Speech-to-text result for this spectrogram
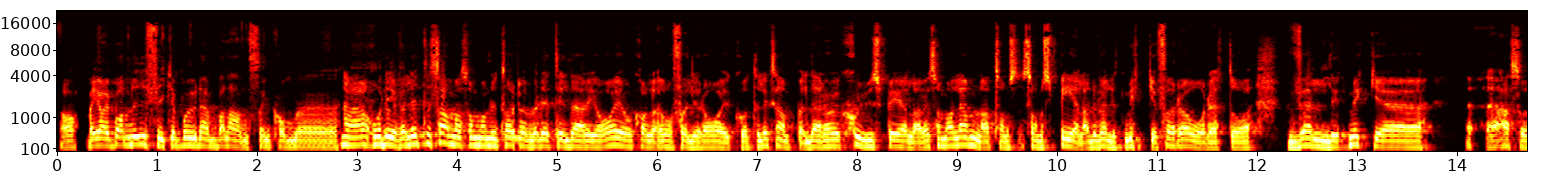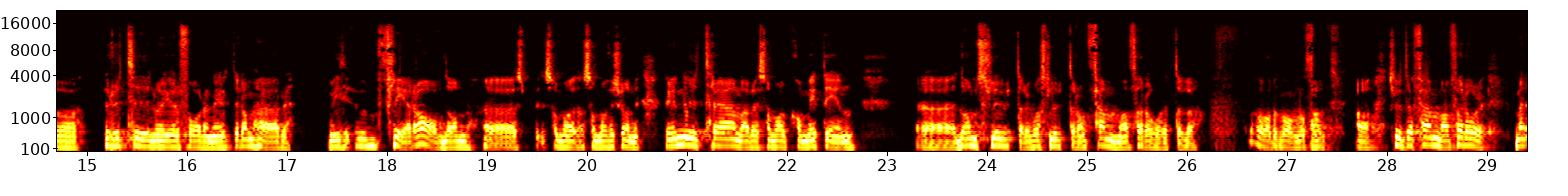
Ja, men jag är bara nyfiken på hur den balansen kommer... Ja, och Det är väl lite samma som om du tar över det till där jag är och, kollar, och följer AIK till exempel. Där har sju spelare som har lämnat som, som spelade väldigt mycket förra året och väldigt mycket eh, alltså, rutin och erfarenhet i de här Flera av dem eh, som, har, som har försvunnit. Det är en ny tränare som har kommit in. Eh, de slutade, vad slutade de? Femma förra året eller? Ja, det var väl något ja, sånt. Ja, slutade femma förra året. Men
